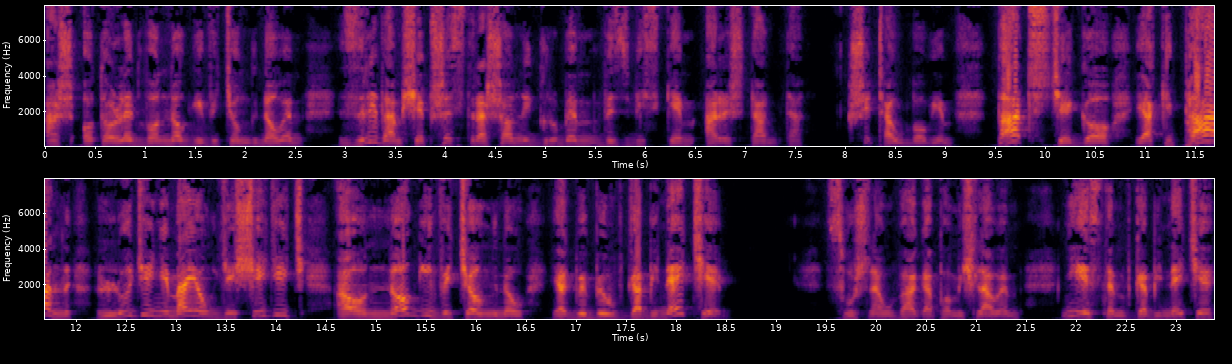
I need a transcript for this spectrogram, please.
Aż oto ledwo nogi wyciągnąłem, zrywam się przestraszony grubym wyzwiskiem aresztanta. Krzyczał bowiem, patrzcie go, jaki pan, ludzie nie mają gdzie siedzieć, a on nogi wyciągnął, jakby był w gabinecie. Słuszna uwaga, pomyślałem, nie jestem w gabinecie,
